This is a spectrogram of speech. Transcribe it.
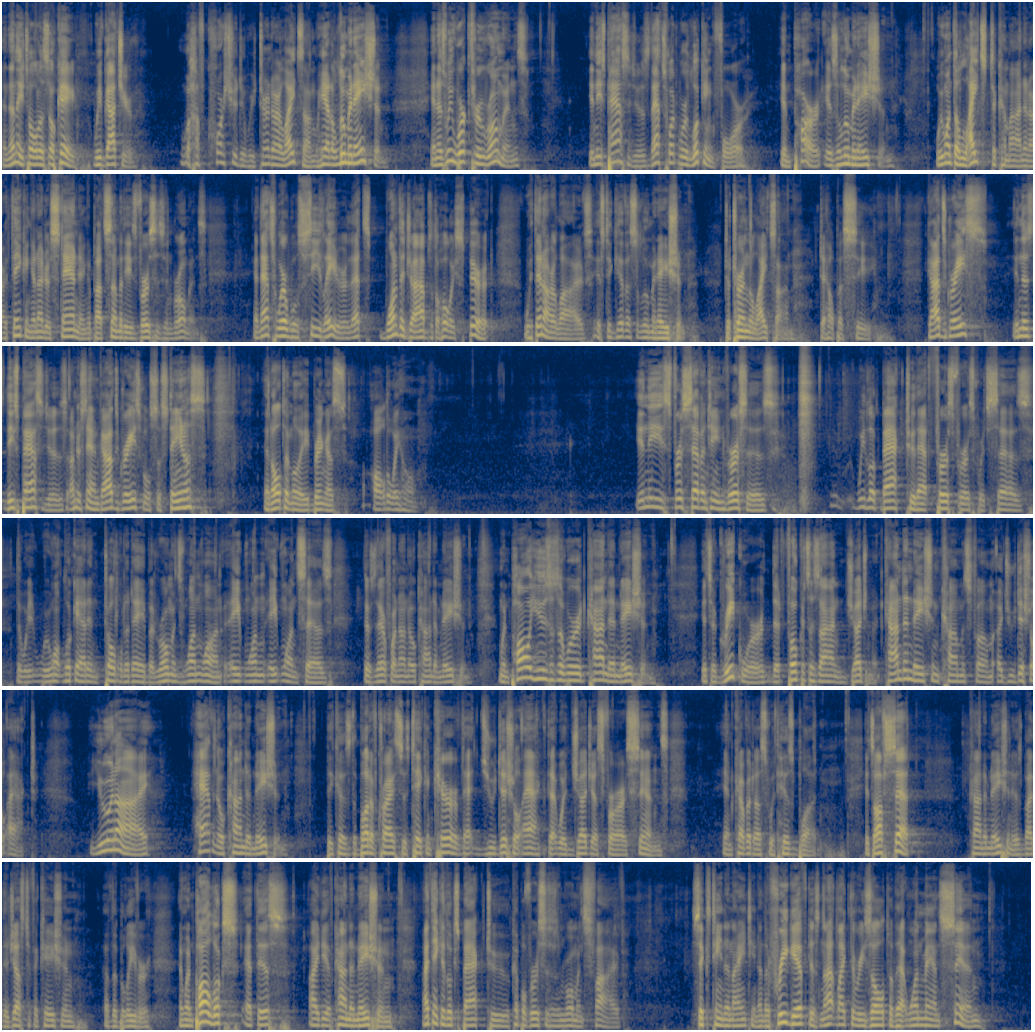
And then they told us, okay, we've got you. Well, of course you do. We turned our lights on. We had illumination. And as we work through Romans, in these passages, that's what we're looking for, in part, is illumination. We want the lights to come on in our thinking and understanding about some of these verses in Romans. And that's where we'll see later, that's one of the jobs of the Holy Spirit within our lives is to give us illumination, to turn the lights on, to help us see. God's grace in this, these passages, understand God's grace will sustain us and ultimately bring us all the way home. In these first 17 verses, we look back to that first verse which says that we, we won't look at in total today, but Romans 1 1, 8 1, 8 1 says, There's therefore now no condemnation. When Paul uses the word condemnation, it's a Greek word that focuses on judgment. Condemnation comes from a judicial act. You and I have no condemnation because the blood of Christ has taken care of that judicial act that would judge us for our sins and covered us with his blood. It's offset, condemnation is, by the justification of the believer. And when Paul looks at this idea of condemnation, I think he looks back to a couple verses in Romans 5, 16 to 19. And the free gift is not like the result of that one man's sin,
